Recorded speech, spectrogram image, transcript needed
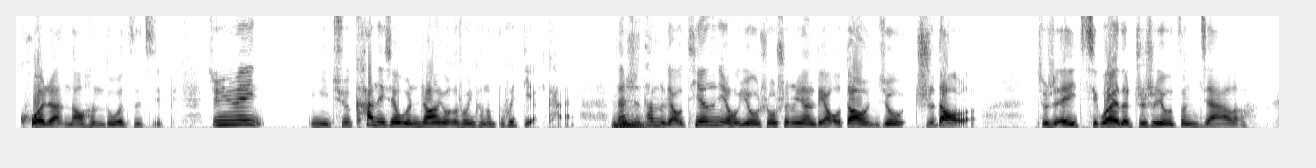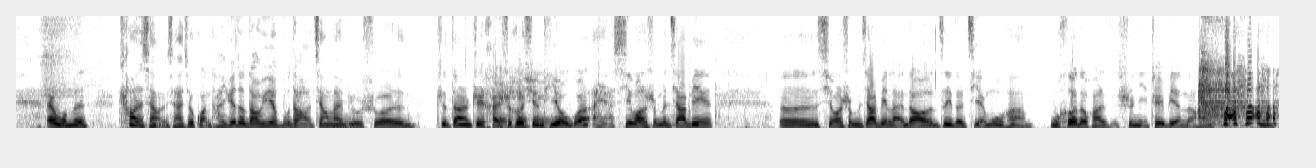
扩展到很多自己，就因为你去看那些文章，有的时候你可能不会点开，但是他们聊天有有时候顺便聊到，你就知道了，就是哎，奇怪的知识又增加了，哎，我们。畅想一下，就管他约得到约不到，将来比如说，这当然这还是和选题有关。哎呀，希望什么嘉宾，呃，希望什么嘉宾来到自己的节目哈？吴赫的话是你这边的哈，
